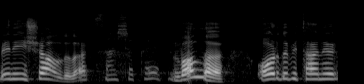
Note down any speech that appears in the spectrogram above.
Beni işe aldılar. Sen şaka yapıyorsun. Valla orada bir tane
